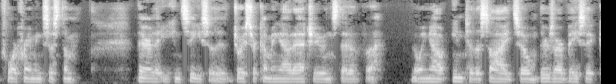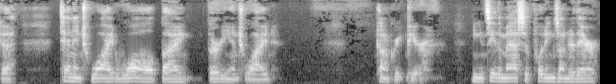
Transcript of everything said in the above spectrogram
floor framing system there that you can see. So the joists are coming out at you instead of uh, going out into the side. So there's our basic uh, 10 inch wide wall by 30 inch wide concrete pier. You can see the massive footings under there.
